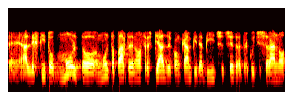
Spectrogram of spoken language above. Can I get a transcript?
eh, allestito molto, molta parte delle nostre spiagge con campi da beach, eccetera, per cui ci saranno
